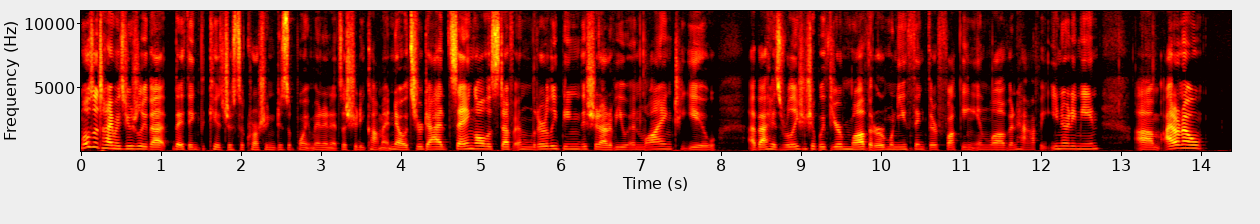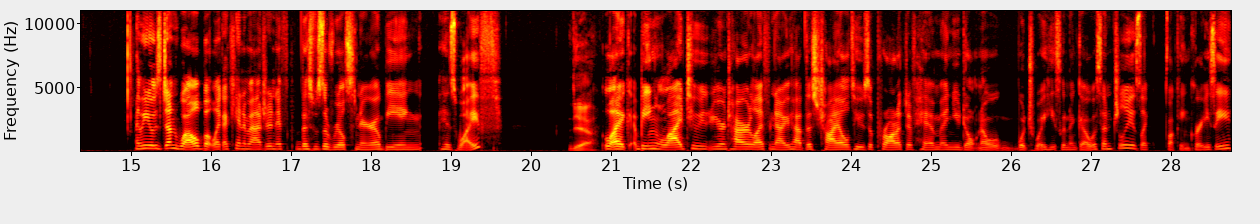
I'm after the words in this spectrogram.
most of the time it's usually that they think the kid's just a crushing disappointment and it's a shitty comment. No it's your dad saying all this stuff and literally beating the shit out of you and lying to you about his relationship with your mother when you think they're fucking in love and happy. You know what i mean? Um, i don't know. I mean it was done well but like i can't imagine if this was a real scenario being his wife Yeah. like being lied to your entire life and now you have this child who's a product of him and you don't know which way he's going to go essentially is like fucking crazy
